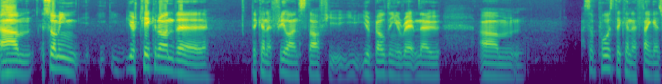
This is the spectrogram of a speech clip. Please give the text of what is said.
Um, so I mean, you're taking on the the kind of freelance stuff. You, you- you're building your rep now. Um, suppose the kind of thing is,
